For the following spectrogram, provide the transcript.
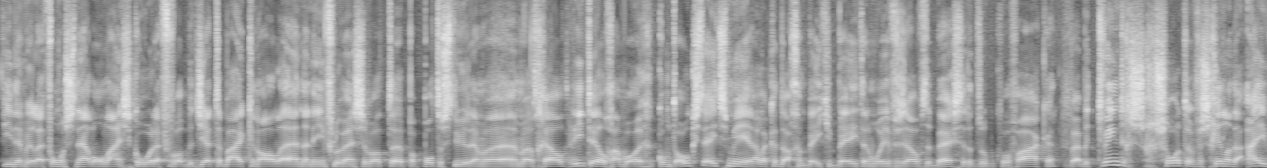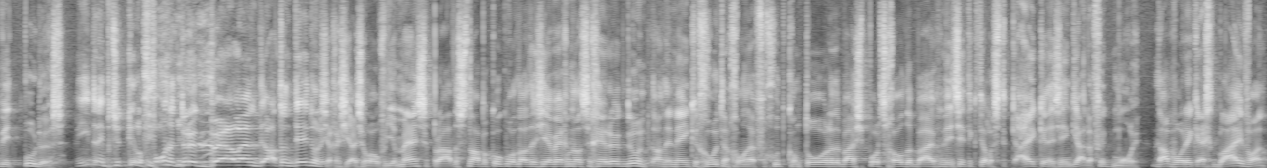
Iedereen wil even een snel online score, even wat budget erbij knallen en een influencer wat uh, papotten sturen en, en, wat geld. Retail gaan we, komt ook steeds meer. Elke dag een beetje beter, dan word je vanzelf de beste. Dat roep ik wel vaker. We hebben twintig soorten verschillende eiwitpoeders. Iedereen met je telefoon en druk bellen en dat en dit doen. Ik zeg, als jij zo over je mensen praat, dan snap ik ook wel dat als jij weg bent dat ze geen ruk doen. Dan in één keer goed en gewoon even goed kantoren erbij, sportschool erbij. Dan zit ik wel eens te kijken en dan denk ik, ja, dat vind ik mooi. Daar word ik echt blij van.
